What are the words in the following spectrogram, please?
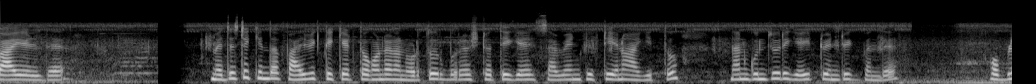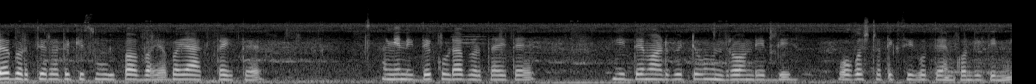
ಬಾಯ್ ಹೇಳಿದೆ. ಮೆಜೆಸ್ಟಿಕ್ಕಿಂದ ಫೈವಿಗೆ ಟಿಕೆಟ್ ತೊಗೊಂಡೆ. ನಾನು ಹೊರ್ತೂರು ಬರೋಷ್ಟೊತ್ತಿಗೆ ಸೆವೆನ್ ಫಿಫ್ಟಿ ಏನೋ ಆಗಿತ್ತು. ನಾನು ಗುಂಜೂರಿಗೆ ಏಯ್ಟ್ ಟ್ವೆಂಟಿಗೆ ಬಂದೆ. ಒಬ್ಬಳೇ ಬರ್ತಿರೋದಕ್ಕೆ ಸ್ವಲ್ಪ ಭಯ ಭಯ ಆಗ್ತೈತೆ ಹಾಗೆ ನಿದ್ದೆ ಕೂಡ ಬರ್ತೈತೆ ನಿದ್ದೆ ಮಾಡಿಬಿಟ್ಟು ಒಂದು ರೌಂಡ್ ಎದ್ದು ಹೋಗೋಷ್ಟೊತ್ತಿಗೆ ಸಿಗುತ್ತೆ ಅಂದ್ಕೊಂಡಿದ್ದೀನಿ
